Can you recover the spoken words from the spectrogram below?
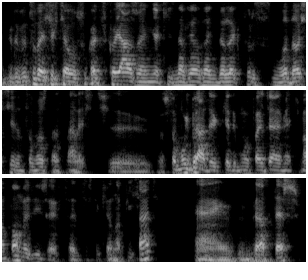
gdyby tutaj się chciało szukać skojarzeń, jakichś nawiązań do lektur z młodości, no to można znaleźć. Zresztą mój brat, kiedy mu opowiedziałem, jaki mam pomysł i że chcę coś takiego napisać, brat też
